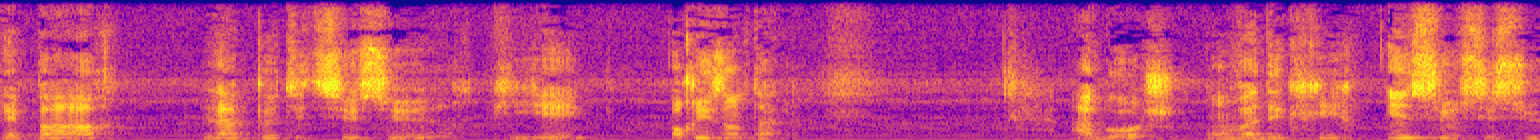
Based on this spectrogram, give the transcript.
Et par la petite sussure qui est horizontale. À gauche, on va décrire une seule sussure.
